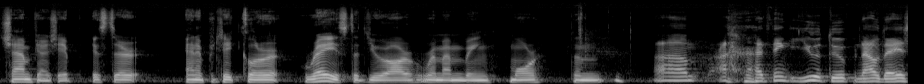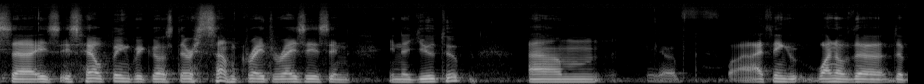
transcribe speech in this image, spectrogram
championship, is there any particular race that you are remembering more than? Um, I think YouTube nowadays uh, is is helping because there are some great races in in the YouTube. Um, I think one of the the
